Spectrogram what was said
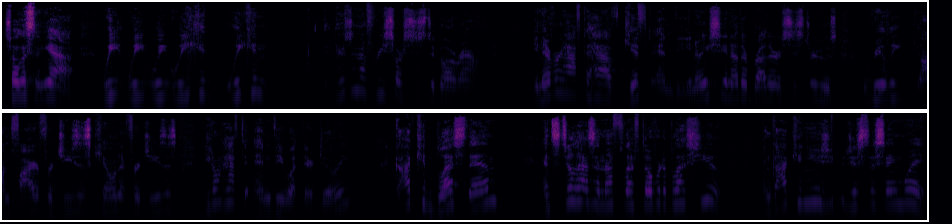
So listen, yeah, we, we, we, we, can, we can, there's enough resources to go around. You never have to have gift envy. You know, you see another brother or sister who's really on fire for Jesus, killing it for Jesus. You don't have to envy what they're doing. God can bless them and still has enough left over to bless you. And God can use you just the same way.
